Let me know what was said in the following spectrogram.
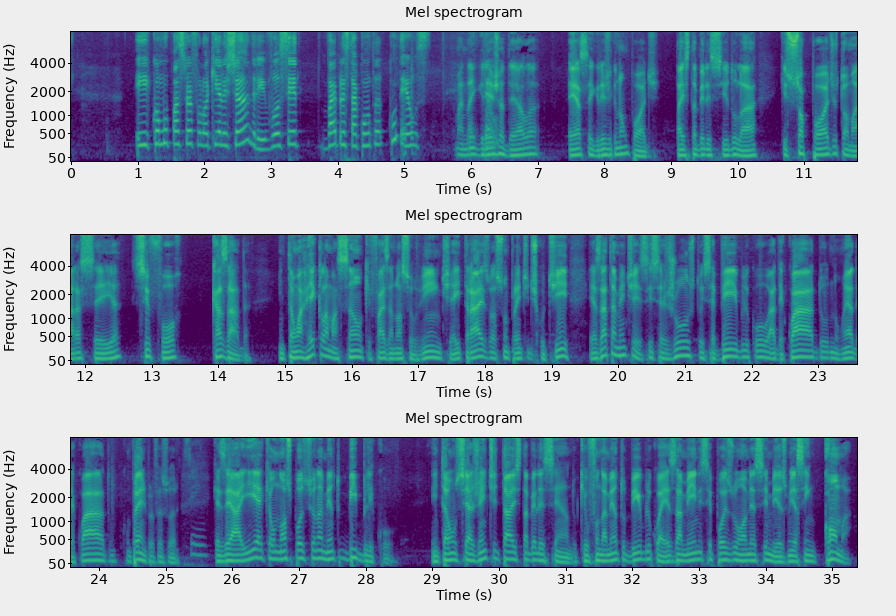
E como o pastor falou aqui, Alexandre, você vai prestar conta com Deus. Mas na então... igreja dela, é essa igreja que não pode. Está estabelecido lá que só pode tomar a ceia se for casada. Então, a reclamação que faz a nossa ouvinte, aí traz o assunto para a gente discutir, é exatamente isso. Isso é justo, isso é bíblico, adequado, não é adequado. Compreende, professora? Sim. Quer dizer, aí é que é o nosso posicionamento bíblico. Então, se a gente está estabelecendo que o fundamento bíblico é examine-se, pois o homem a si mesmo, e assim coma,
